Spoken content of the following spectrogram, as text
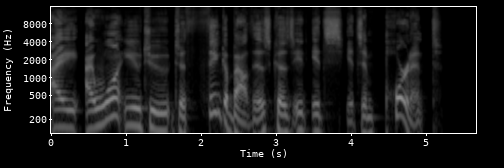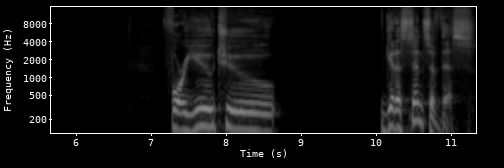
I- I, want you to, to think about this because it, it's, it's important for you to get a sense of this.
